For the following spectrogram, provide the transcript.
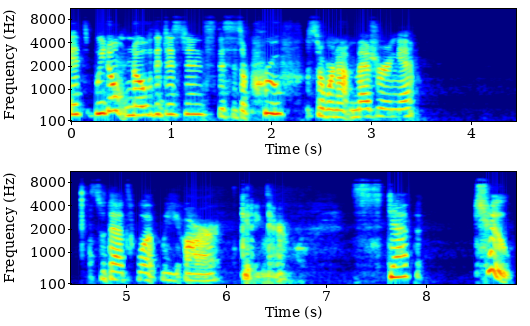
It's, we don't know the distance. This is a proof, so we're not measuring it. So that's what we are getting there. Step two,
